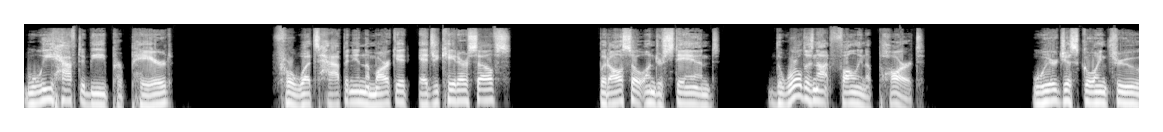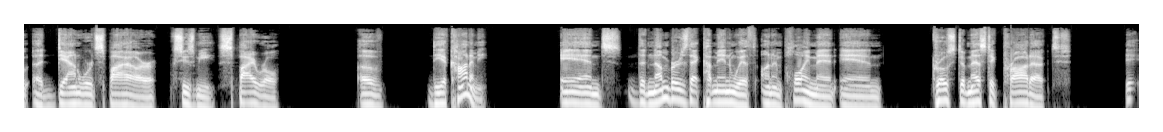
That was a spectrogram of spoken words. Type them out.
we have to be prepared for what's happening in the market, educate ourselves, but also understand the world is not falling apart. We're just going through a downward spiral, excuse me, spiral of the economy. And the numbers that come in with unemployment and gross domestic product, it,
